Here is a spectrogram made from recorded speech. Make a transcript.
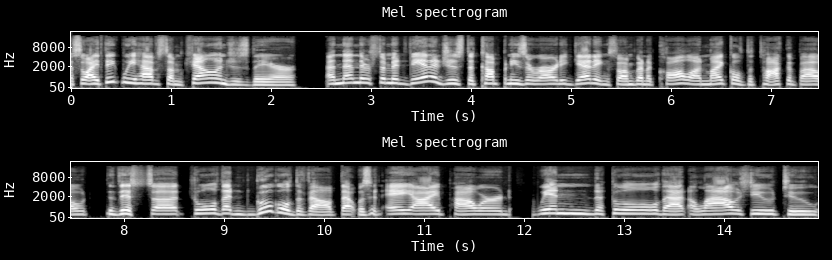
So I think we have some challenges there. And then there's some advantages the companies are already getting. So I'm going to call on Michael to talk about this uh, tool that Google developed that was an AI powered wind tool that allows you to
